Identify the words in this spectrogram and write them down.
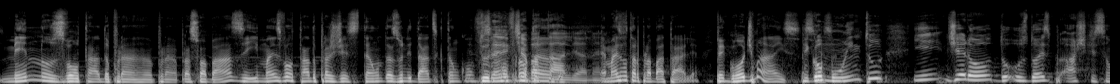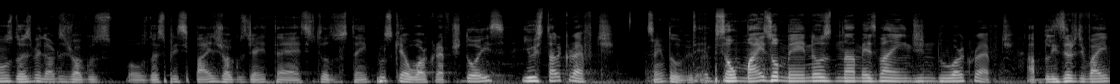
menos voltado para sua base e mais voltado para a gestão das unidades que estão conf- se Durante a confrontando. batalha, né? É mais voltado para a batalha. Pegou demais. Pegou Assim, muito e gerou do- os dois, acho que são os dois melhores jogos, ou os dois principais jogos de RTS de todos os tempos, que é o Warcraft 2 e o StarCraft. Sem dúvida. São mais ou menos na mesma engine do Warcraft. A Blizzard vai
